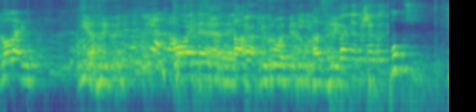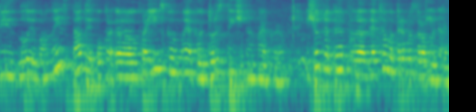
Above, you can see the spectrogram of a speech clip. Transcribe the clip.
Доларів. Ні, гривень. Це там, в Європі. У нас гривень. Питання дуже Можуть ли вони стати е, українською мекою, туристичною мекою? І що для, для цього треба зробити?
